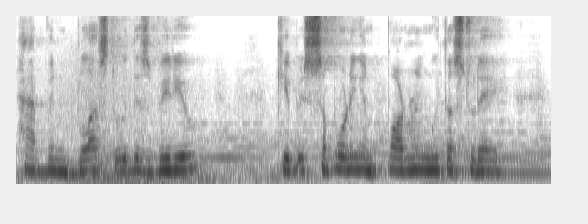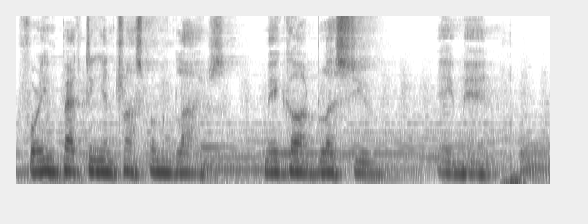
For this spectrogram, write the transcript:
have been blessed with this video. Keep supporting and partnering with us today for impacting and transforming lives. May God bless you. Amen.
